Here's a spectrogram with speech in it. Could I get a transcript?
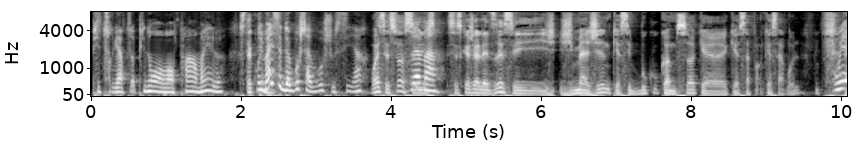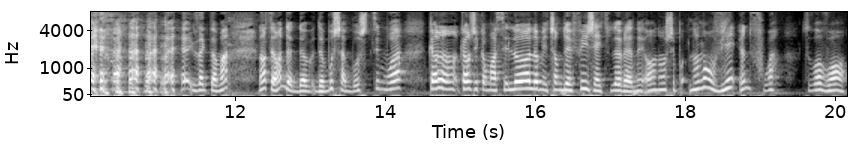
puis tu regardes ça, puis nous, on, on te prend en main, là. C'était quoi? Puis même, c'est de bouche à bouche aussi, hein. Ouais, c'est ça. C'est, Vraiment. c'est ce que j'allais dire. C'est, j'imagine que c'est beaucoup comme ça que, que ça, que ça roule. Oui, exactement. Non, c'est vraiment de, de, de bouche à bouche. Tu sais, moi, quand, quand j'ai commencé là, là, mes chums de filles, j'ai dit, tu devrais venir. Oh non, je sais pas. Non, non, viens une fois. Tu vas voir.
